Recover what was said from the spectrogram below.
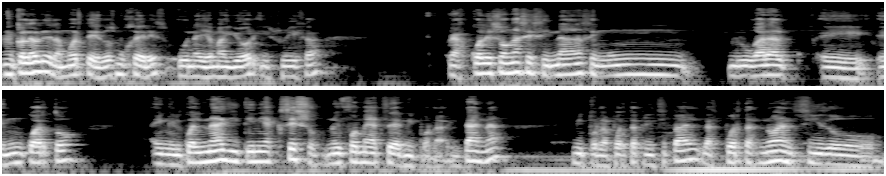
En cual habla de la muerte de dos mujeres, una ya mayor y su hija, las cuales son asesinadas en un lugar eh, en un cuarto en el cual nadie tiene acceso, no hay forma de acceder ni por la ventana ni por la puerta principal, las puertas no han sido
